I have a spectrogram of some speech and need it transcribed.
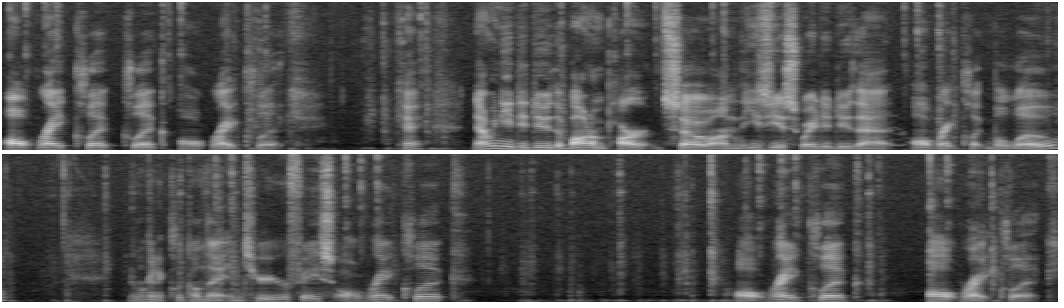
Alt right click, click, alt right click. Okay, now we need to do the bottom part. So um, the easiest way to do that, alt right click below. And we're going to click on that interior face, alt right click, alt right click, alt right click.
